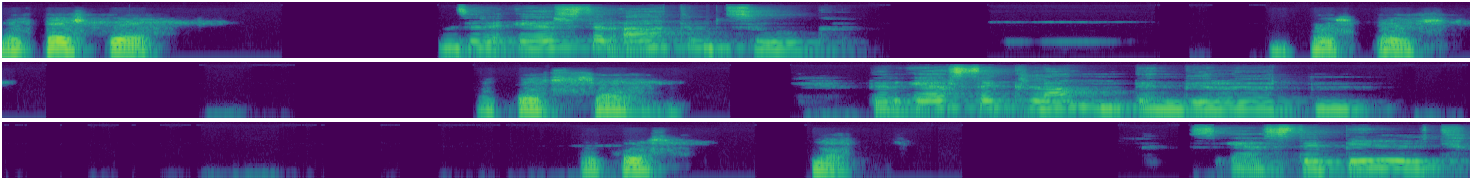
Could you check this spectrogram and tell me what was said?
My first breath, Unser erster Atemzug, my first taste, my first sound, der erste Klang, den wir hörten, my first no, das erste Bild,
